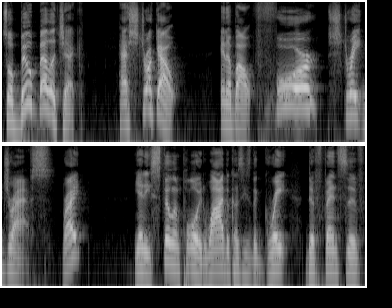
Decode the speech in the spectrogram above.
So Bill Belichick has struck out in about four straight drafts, right? Yet he's still employed. Why? Because he's the great defensive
